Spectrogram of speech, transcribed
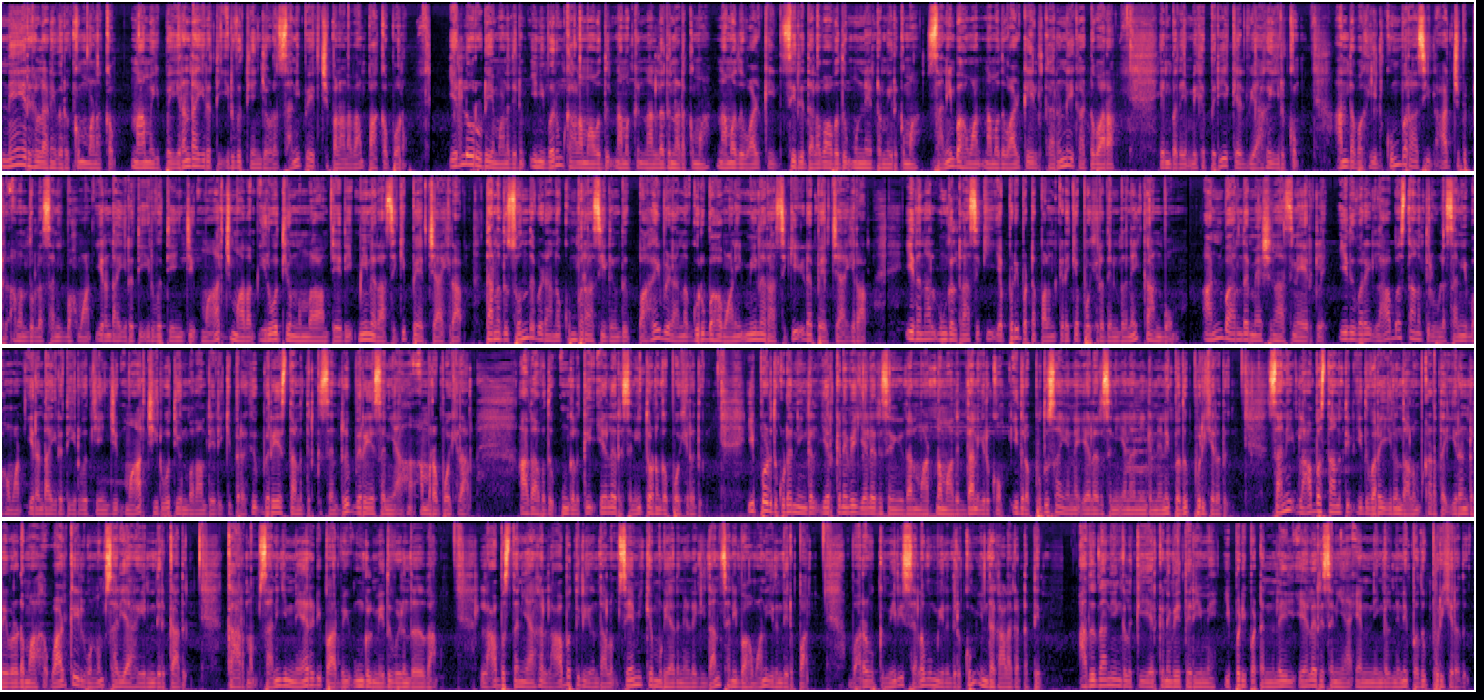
நேயர்கள் அனைவருக்கும் வணக்கம். நாம் இப்போ இரண்டாயிரத்தி இருபத்தி அஞ்சோட சனிப்பயிற்சி பலனை தான் பார்க்க போகிறோம் எல்லோருடைய மனதிலும் இனி வரும் காலமாவது நமக்கு நல்லது நடக்குமா? நமது வாழ்க்கையில் சிறிதளவாவது முன்னேற்றம் இருக்குமா? சனி பகவான் நமது வாழ்க்கையில் கருணை காட்டுவாரா? என்பதே மிகப்பெரிய கேள்வியாக இருக்கும். அந்த வகையில் கும்பராசியில் ஆட்சி பெற்று அமர்ந்துள்ள சனி பகவான் இரண்டாயிரத்தி இருபத்தி அஞ்சு மார்ச் மாதம் இருபத்தி ஒன்பதாம் தேதி மீனராசிக்கு பயிற்சியாகிறார் தனது சொந்த வீடான கும்பராசியிலிருந்து பகை வீடான குரு பகவானின் மீனராசிக்கு இடப்பெயர்ச்சி ஆகிறார் இதனால் உங்கள் ராசிக்கு எப்படிப்பட்ட பலன் கிடைக்கப் போகிறது என்பதனை காண்போம். அன்பார்ந்த மேஷராசினியர்களே இதுவரை லாபஸ்தானத்தில் உள்ள சனி பகவான் இரண்டாயிரத்தி இருபத்தி அஞ்சு மார்ச் இருபத்தி ஒன்பதாம் தேதிக்கு பிறகு விரயஸ்தானத்திற்கு சென்று விரய சனியாக அமரப்போகிறார் அதாவது உங்களுக்கு ஏழரசனி தொடங்கப் போகிறது. இப்பொழுது கூட நீங்கள் ஏற்கனவே ஏழரசனி தான் மாட்டின மாதிரி தான் இருக்கும். இதில் புதுசாக என்ன ஏழரசனி என நீங்கள் நினைப்பது புரிகிறது. சனி லாபஸ்தானத்தில் இதுவரை இருந்தாலும் கடந்த இரண்டரை வருடமாக வாழ்க்கையில் ஒன்றும் சரியாக இருந்திருக்காது. காரணம் சனியின் நேரடி பார்வை உங்கள் மீது விழுந்தது தான் லாபஸ்தனியாக லாபத்தில் இருந்தாலும் சேமிக்க முடியாத நிலையில் தான் சனி பகவான் இருந்திருப்பார். வரவுக்கு மீறி செலவும் இருந்திருக்கும் இந்த காலகட்டத்தில். அதுதான் எங்களுக்கு ஏற்கனவே தெரியுமே. இப்படிப்பட்ட நிலையில் ஏழரிசனியா என நீங்கள் நினைப்பது புரிகிறது.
